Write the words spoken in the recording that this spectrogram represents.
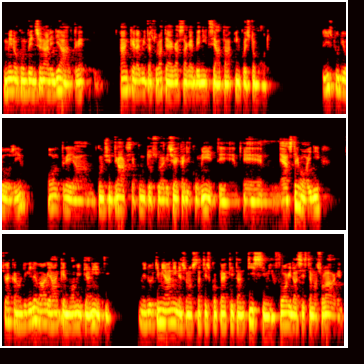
meno convenzionali di altre, anche la vita sulla Terra sarebbe iniziata in questo modo. Gli studiosi, oltre a concentrarsi appunto sulla ricerca di comete e, e asteroidi, cercano di rilevare anche nuovi pianeti. Negli ultimi anni ne sono stati scoperti tantissimi fuori dal Sistema Solare,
